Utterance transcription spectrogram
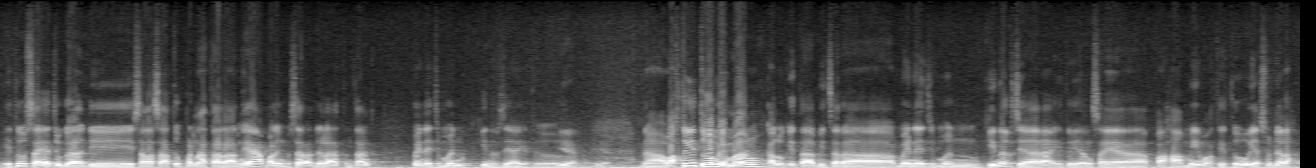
itu saya juga di salah satu penatarannya paling besar adalah tentang manajemen kinerja itu Iya, iya. nah waktu itu memang kalau kita bicara manajemen kinerja itu yang saya pahami waktu itu ya sudahlah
